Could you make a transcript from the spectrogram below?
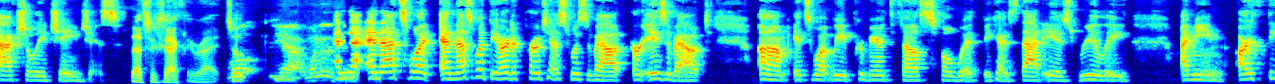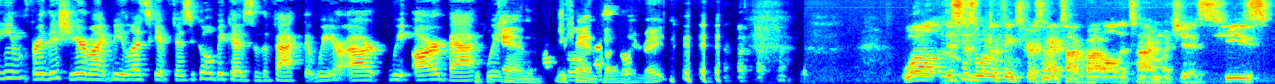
actually changes. That's exactly right. So well, yeah, one of the and that, and that's what and that's what the art of protest was about or is about um, it's what we premiered the festival with because that is really i mean our theme for this year might be let's get physical because of the fact that we are, are we are back we with can the we can festival. finally, right? Well, this is one of the things Chris and I talk about all the time, which is he's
